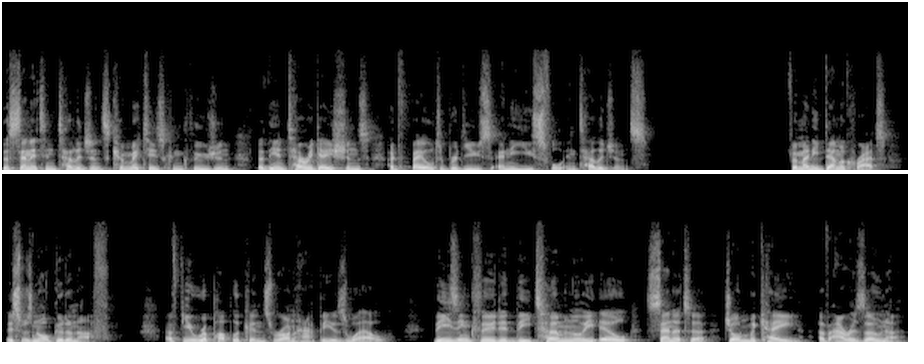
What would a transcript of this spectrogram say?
the Senate Intelligence Committee's conclusion that the interrogations had failed to produce any useful intelligence. For many Democrats, this was not good enough. A few Republicans were unhappy as well. These included the terminally ill Senator John McCain of Arizona,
